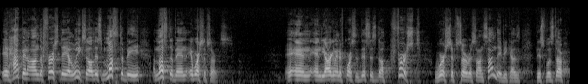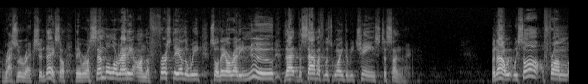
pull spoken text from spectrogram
It happened on the first day of the week, so this must have, be, must have been a worship service. And, and the argument, of course, is this is the first worship service on Sunday because this was the resurrection day. So they were assembled already on the first day of the week, so they already knew that the Sabbath was going to be changed to Sunday. But now we, saw from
